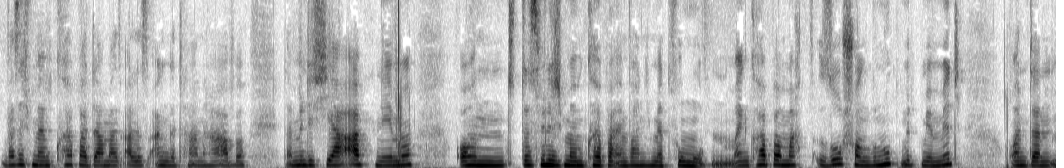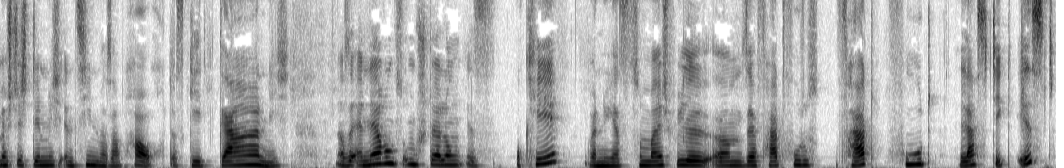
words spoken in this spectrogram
was ich meinem Körper damals alles angetan habe, damit ich ja abnehme. Und das will ich meinem Körper einfach nicht mehr zumuten. Mein Körper macht so schon genug mit mir mit und dann möchte ich dem nicht entziehen, was er braucht. Das geht gar nicht. Also Ernährungsumstellung ist okay, wenn du jetzt zum Beispiel ähm, sehr Fastfood, Fastfood lastig ist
